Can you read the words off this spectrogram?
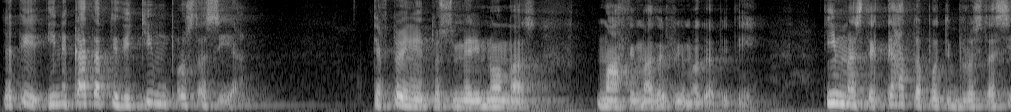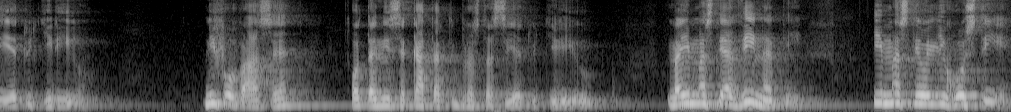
γιατί είναι κάτω από τη δική μου προστασία. Και αυτό είναι το σημερινό μας μάθημα αδερφοί μου αγαπητοί. Είμαστε κάτω από την προστασία του Κυρίου. Μη φοβάσαι όταν είσαι κάτω από την προστασία του Κυρίου. Μα είμαστε αδύνατοι. Είμαστε ολιγοστοί.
